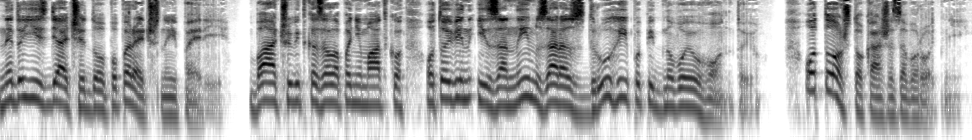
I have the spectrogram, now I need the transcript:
не доїздячи до поперечної перії. Бачу, відказала пані матко, ото він і за ним зараз другий попід новою гонтою. Ото ж то каже заворотній.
